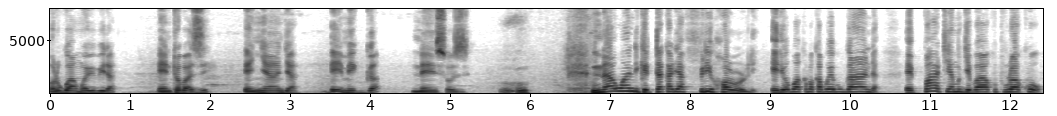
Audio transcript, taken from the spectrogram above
olugwamu ebibira entobazi ennyanja emigga n'ensozi Mhm. n'awandiika ettaka lya freehold ery'obwakabaka bw'e buganda epaati emu gye baakutulako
